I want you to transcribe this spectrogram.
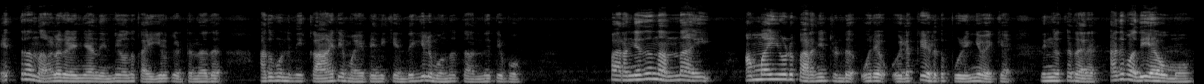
എത്ര നാൾ കഴിഞ്ഞാൽ നിന്നെ ഒന്ന് കയ്യിൽ കിട്ടുന്നത്? അതുകൊണ്ട് നീ കാര്യമായിട്ട് എനിക്ക് എന്തെങ്കിലും ഒന്ന് തന്നിട്ട് പോ. പറഞ്ഞത് നന്നായി. അമ്മായിയോട് പറഞ്ഞിട്ടുണ്ട് ഒരു ഉലക്ക എടുത്ത് പുഴുങ്ങി വയ്ക്കാൻ നിങ്ങൾക്ക് തരാൻ. അത് മതിയാവുമോ?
